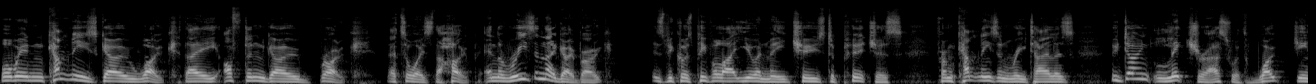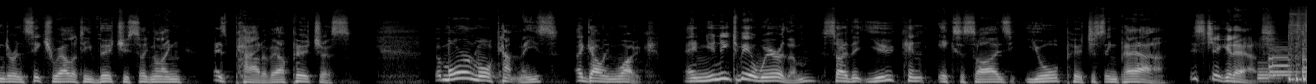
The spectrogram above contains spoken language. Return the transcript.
Well, when companies go woke, they often go broke. That's always the hope. And the reason they go broke is because people like you and me choose to purchase from companies and retailers who don't lecture us with woke gender and sexuality virtue signaling as part of our purchase. But more and more companies are going woke, and you need to be aware of them so that you can exercise your purchasing power. Let's check it out.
